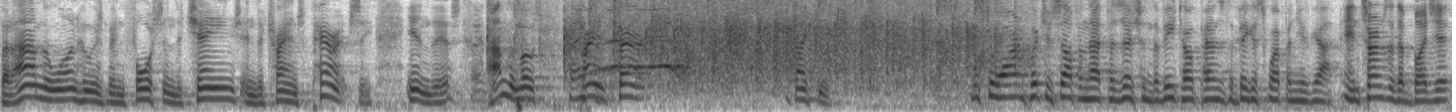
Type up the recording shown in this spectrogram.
But I'm the one who has been forcing the change and the transparency in this. I'm the most Thank transparent. You. Thank you. Mr. Warren, put yourself in that position. The veto pen's the biggest weapon you've got. In terms of the budget,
